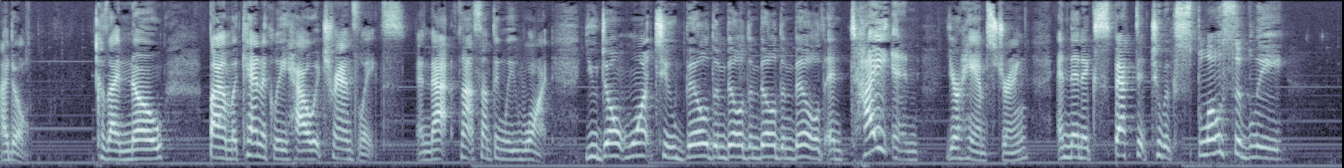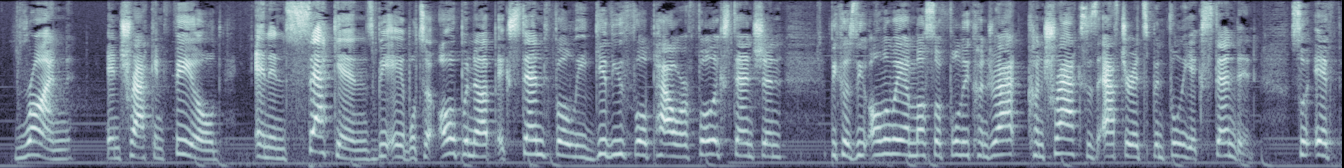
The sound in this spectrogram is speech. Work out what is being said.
I don't. Because I know biomechanically how it translates. And that's not something we want. You don't want to build and build and build and build and tighten your hamstring and then expect it to explosively run in track and field and in seconds be able to open up, extend fully, give you full power, full extension, because the only way a muscle fully contract, contracts is after it's been fully extended. So if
